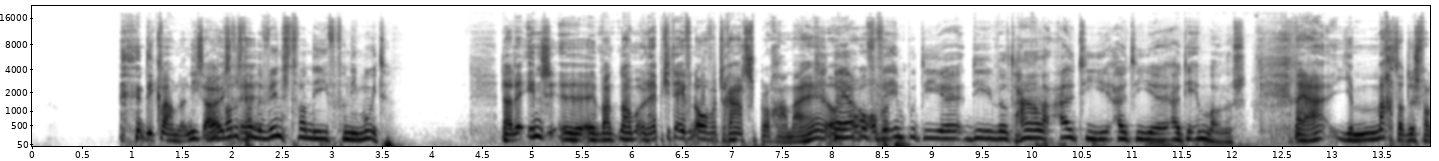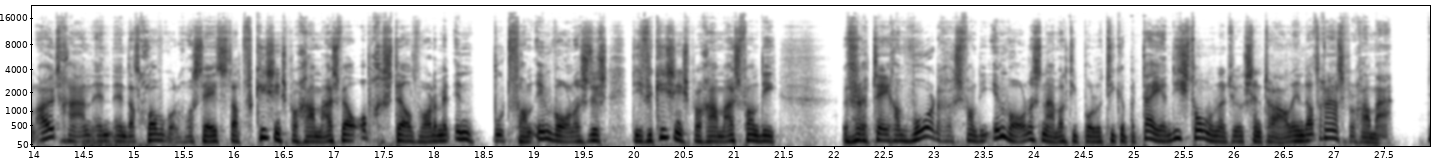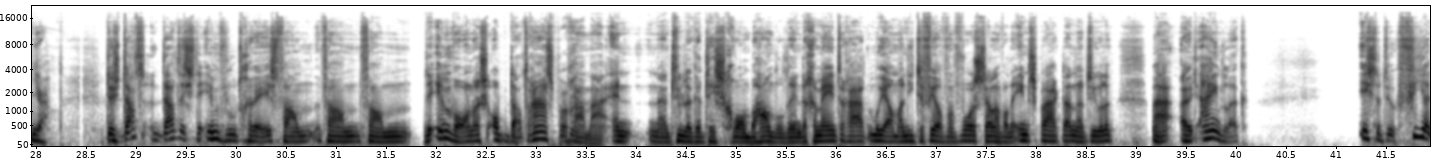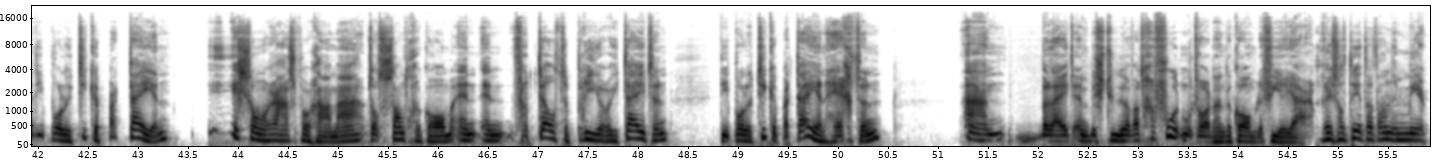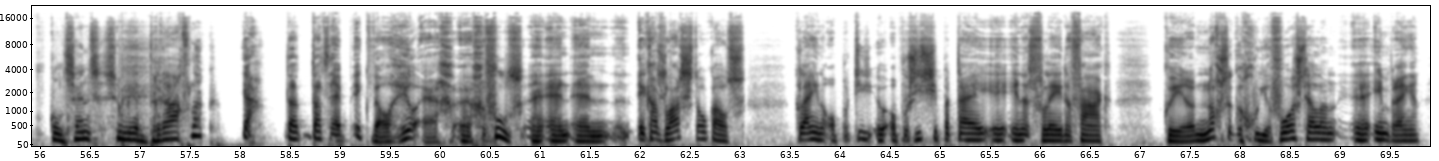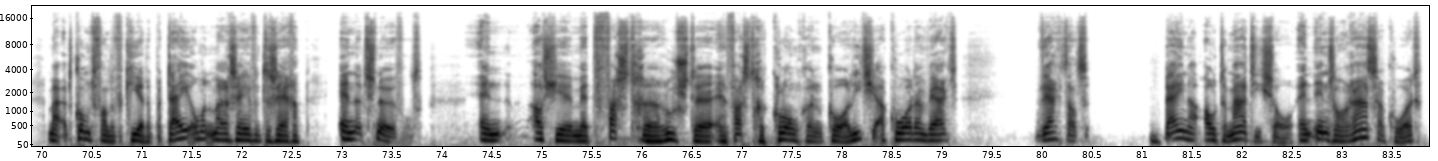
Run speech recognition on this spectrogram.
die kwamen er niet uit. Wat is dan de eh, winst van die, van die moeite? Nou, de in, uh, want nou heb je het even over het raadsprogramma. Hè? Nou ja, over, over de input die, uh, die je wilt halen uit die, uit, die, uh, uit die inwoners. Nou ja, je mag er dus van uitgaan, en, en dat geloof ik ook nog wel steeds, dat verkiezingsprogramma's wel opgesteld worden met input van inwoners. Dus die verkiezingsprogramma's van die vertegenwoordigers van die inwoners, namelijk die politieke partijen, die stonden natuurlijk centraal in dat raadsprogramma. Ja. Dus dat, dat is de invloed geweest van, van, van de inwoners op dat raadsprogramma. En natuurlijk, het is gewoon behandeld in de gemeenteraad. Moet je allemaal niet te veel van voorstellen van de inspraak dan natuurlijk. Maar uiteindelijk is natuurlijk via die politieke partijen is zo'n raadsprogramma tot stand gekomen en, en vertelt de prioriteiten die politieke partijen hechten aan beleid en bestuur wat gevoerd moet worden de komende vier jaar. Resulteert dat dan in meer consensus, meer draagvlak? Ja, dat, dat heb ik wel heel erg uh, gevoeld. En, en ik had last, ook als kleine oppositiepartij in het verleden vaak. Kun je er nog zulke goede voorstellen uh, inbrengen. Maar het komt van de verkeerde partij, om het maar eens even te zeggen. En het sneuvelt. En als je met vastgeroeste en vastgeklonken coalitieakkoorden werkt, werkt dat bijna automatisch zo. En in zo'n raadsakkoord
